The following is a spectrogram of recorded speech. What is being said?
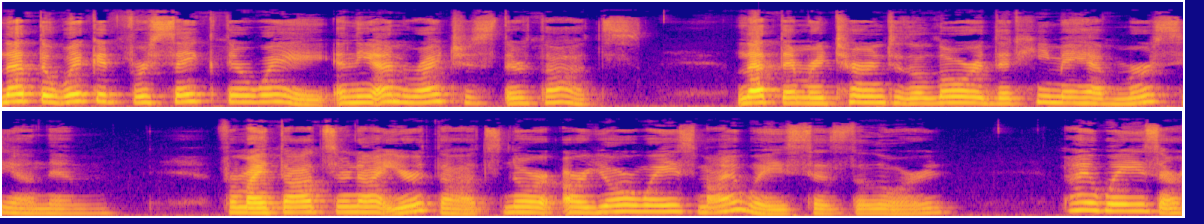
Let the wicked forsake their way, and the unrighteous their thoughts. Let them return to the Lord, that he may have mercy on them. For my thoughts are not your thoughts, nor are your ways my ways, says the Lord. My ways are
